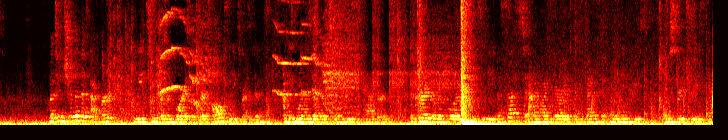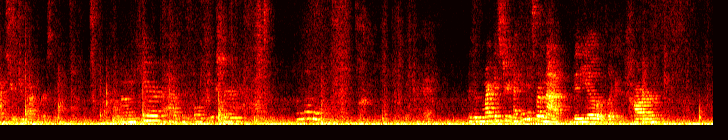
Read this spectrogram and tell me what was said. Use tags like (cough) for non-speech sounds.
But to ensure that this effort leads to an urban forest that serves all the city's residents and is more resilient to increased hazards, the current urban forest needs to be assessed to analyze areas that could benefit from an increase in street trees and street tree biodiversity. Um, here I have this old picture. Oh no. Okay. This is Market Street. I think it's from that video of like a car,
